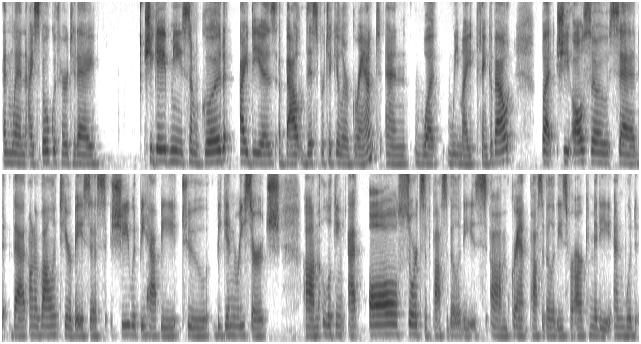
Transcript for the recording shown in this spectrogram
And when I spoke with her today, she gave me some good ideas about this particular grant and what we might think about. But she also said that on a volunteer basis, she would be happy to begin research um, looking at all sorts of possibilities, um, grant possibilities for our committee, and would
